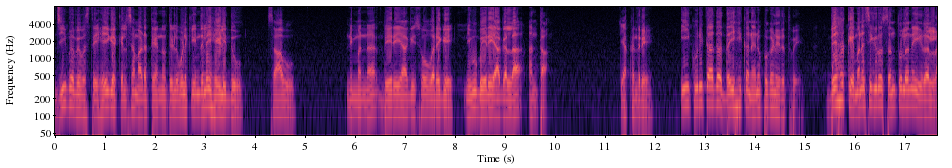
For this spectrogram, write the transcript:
ಜೀವ ವ್ಯವಸ್ಥೆ ಹೇಗೆ ಕೆಲಸ ಮಾಡುತ್ತೆ ಅನ್ನೋ ತಿಳುವಳಿಕೆಯಿಂದಲೇ ಹೇಳಿದ್ದು, ಸಾವು ನಿಮ್ಮನ್ನು ಬೇರೆಯಾಗಿಸೋವರೆಗೆ ನೀವು ಬೇರೆಯಾಗಲ್ಲ ಅಂತ. ಯಾಕಂದರೆ, ಈ ಕುರಿತಾದ ದೈಹಿಕ ನೆನಪುಗಳಿರುತ್ತವೆ ದೇಹಕ್ಕೆ ಮನಸ್ಸಿಗಿರೋ ಸಂತುಲನೆ ಇರಲ್ಲ.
